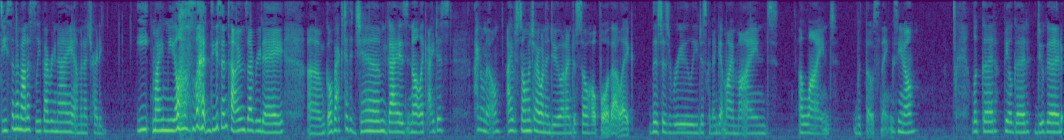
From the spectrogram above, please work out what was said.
decent amount of sleep every night. I'm to try to eat my meals at decent times every day, um, go back to the gym, you guys. You know, like I just, I don't know. I have so much I want to do, and I'm just so hopeful that like this is really just gonna get my mind aligned with those things, you know? Look good, feel good, do good,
